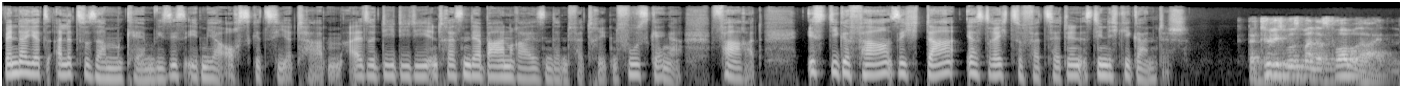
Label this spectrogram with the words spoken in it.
Wenn da jetzt alle zusammenkämen, wie Sie es eben ja auch skizziert haben, also die, die die Interessen der Bahnreisenden vertreten, Fußgänger, Fahrrad, ist die Gefahr, sich da erst recht zu verzetteln, ist die nicht gigantisch? Natürlich muss man das vorbereiten.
